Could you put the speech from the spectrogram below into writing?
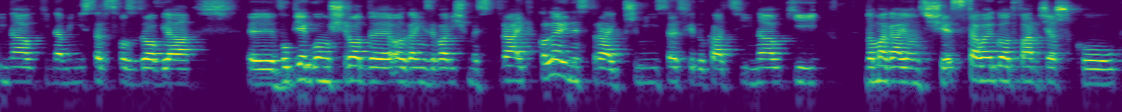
i Nauki, na Ministerstwo Zdrowia. W ubiegłą środę organizowaliśmy strajk, kolejny strajk przy Ministerstwie Edukacji i Nauki domagając się stałego otwarcia szkół,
